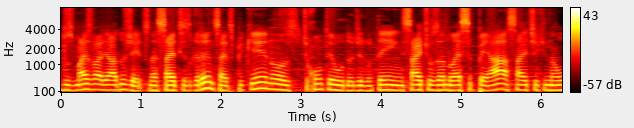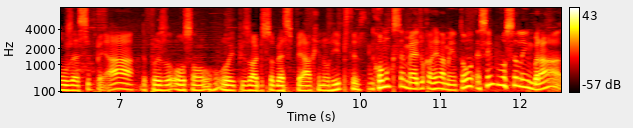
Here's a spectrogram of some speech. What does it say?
dos mais variados jeitos, né? Sites grandes, sites pequenos, de conteúdo, eu digo. Tem site usando SPA, site que não usa SPA. Depois ouçam o episódio sobre SPA aqui no Hipsters. E como que você mede o carregamento? Então, é sempre você lembrar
